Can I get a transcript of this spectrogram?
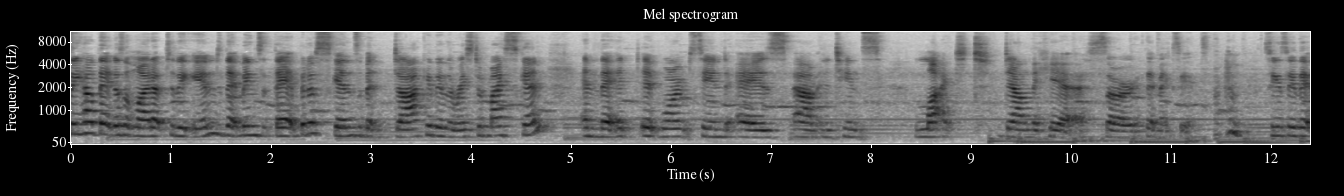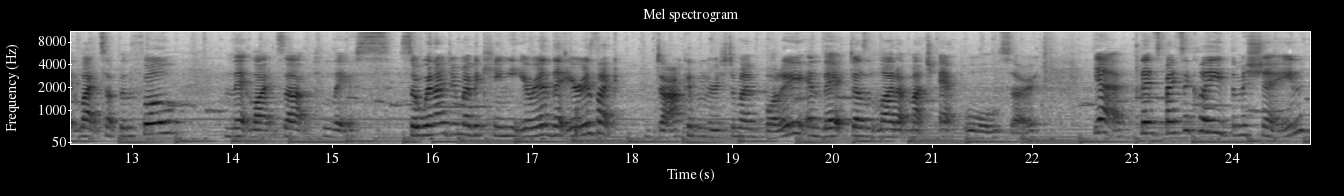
See how that doesn't light up to the end? That means that that bit of skin's a bit darker than the rest of my skin and that it, it won't send as um, intense light down the hair. So that makes sense. So you can see that lights up in full and that lights up less. So when I do my bikini area the area is like darker than the rest of my body and that doesn't light up much at all. So yeah that's basically the machine.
